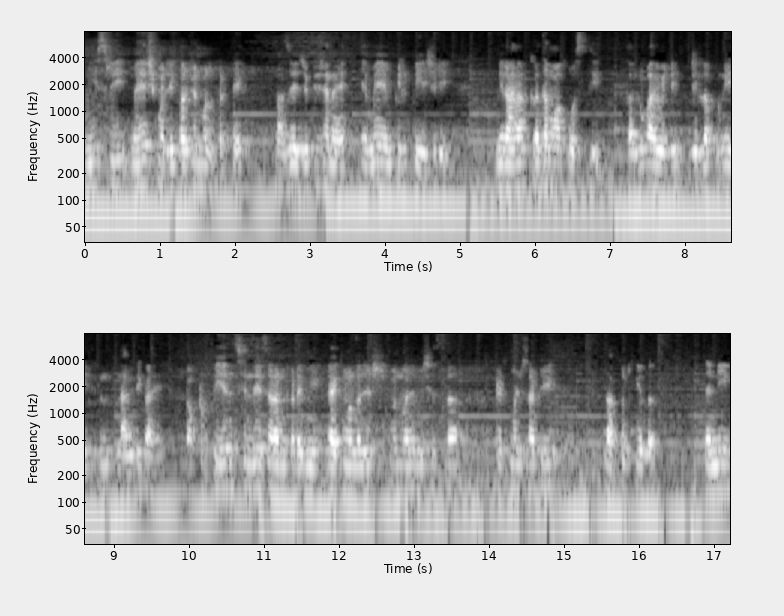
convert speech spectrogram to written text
मी श्री महेश मल्लिकार्जुन मलकट्टे. माझं एज्युकेशन आहे M A M phil P H D मी राहणार कदमाक वस्ती तालुका हवेली जिल्हा पुणे येथील नागरिक आहे. डॉक्टर पी एन शिंदे सरांकडे मी गायकनॉलॉजिस्ट म्हणून माझ्या मिसेसला ट्रीटमेंटसाठी दाखल केलं. त्यांनी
